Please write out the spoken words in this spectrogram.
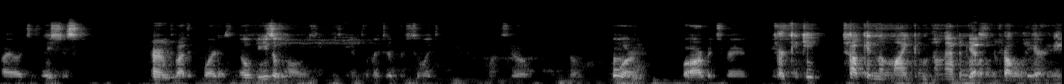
prioritization scheme, termed by the court as no visa policy, was implemented pursuant to 1004 for arbitrary. Sir, could you tuck in the mic? I'm I'm having a Yes. little trouble hearing you.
